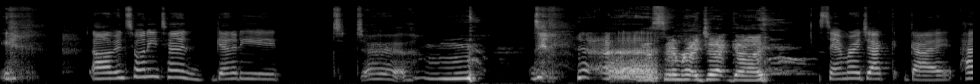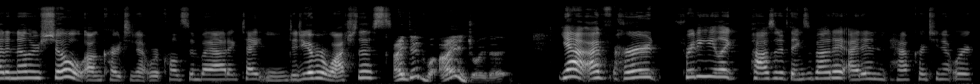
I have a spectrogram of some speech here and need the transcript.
it. um, in 2010 gennady t- t- Mm, Samurai Jack guy. samurai jack guy had another show on cartoon network called symbiotic titan did you ever watch this I did. I enjoyed it. yeah i've heard pretty like positive things about it i didn't have cartoon network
